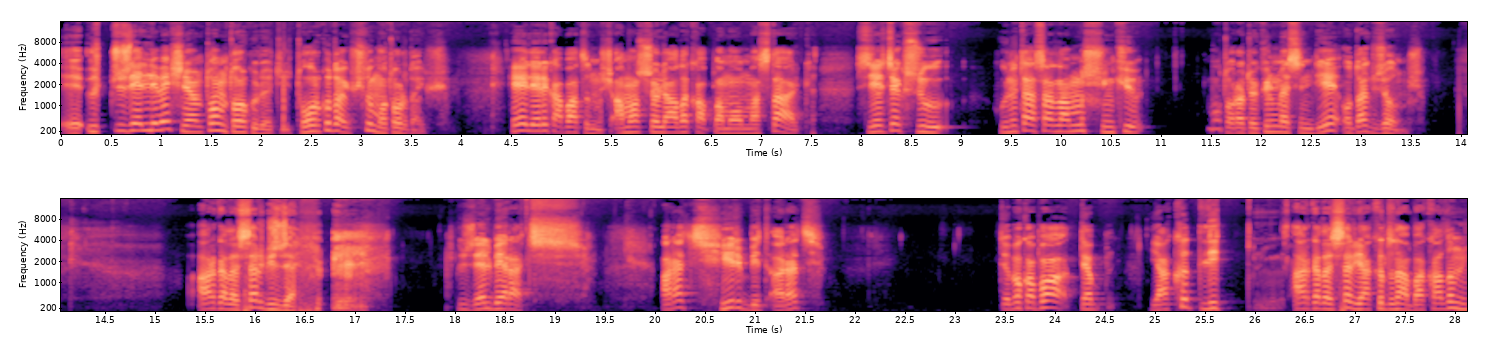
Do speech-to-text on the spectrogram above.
e, 355 Nm tork üretiyor. Torku da güçlü, motor da güçlü. H'leri kapatılmış ama sölağlı kaplama olması da harika. Silecek su huni tasarlanmış çünkü motora dökülmesin diye o da güzel olmuş. Arkadaşlar güzel. güzel bir araç. Araç hirbit araç. Depo kapa de, yakıt lit arkadaşlar yakıtına bakalım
